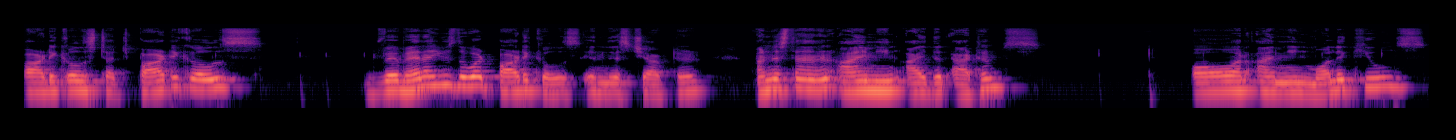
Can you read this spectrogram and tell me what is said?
particles touch particles. When I use the word particles in this chapter, understand I mean either atoms or I mean molecules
